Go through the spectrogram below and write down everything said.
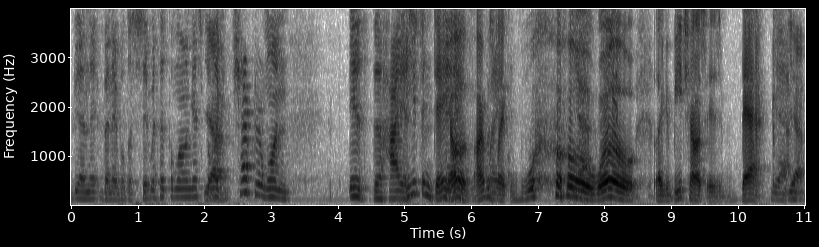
been been able to sit with it the longest. But Yeah. like chapter one is the highest. Even day hitting, of, I was like, whoa, Yeah. whoa, like Beach House is back. yeah, Yeah.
